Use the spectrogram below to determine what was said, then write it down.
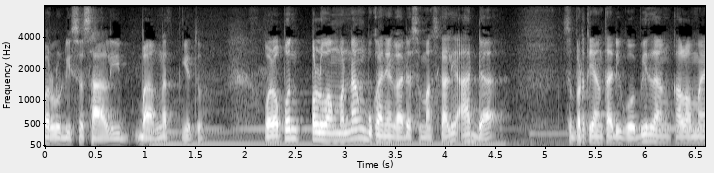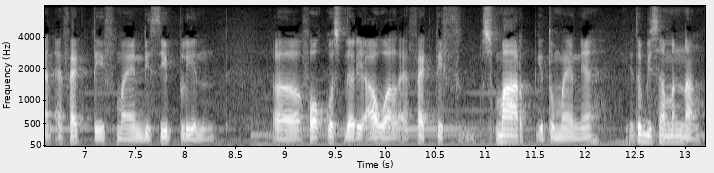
perlu disesali banget gitu. Walaupun peluang menang bukannya nggak ada sama sekali ada. Seperti yang tadi gue bilang, kalau main efektif, main disiplin, uh, fokus dari awal, efektif, smart gitu mainnya, itu bisa menang.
